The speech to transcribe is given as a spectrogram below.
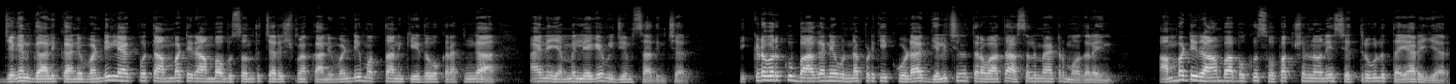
జగన్ గాలి కానివ్వండి లేకపోతే అంబటి రాంబాబు సొంత చరిష్మా కానివ్వండి మొత్తానికి ఏదో ఒక రకంగా ఆయన ఎమ్మెల్యేగా విజయం సాధించారు. ఇక్కడ వరకు బాగానే ఉన్నప్పటికీ కూడా గెలిచిన తర్వాత అసలు మ్యాటర్ మొదలైంది. అంబటి రాంబాబుకు స్వపక్షంలోనే శత్రువులు తయారయ్యారు.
